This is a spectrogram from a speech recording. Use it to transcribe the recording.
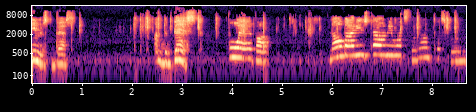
Team is the best. I'm the best forever. Nobody's telling me what's the one plus one.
